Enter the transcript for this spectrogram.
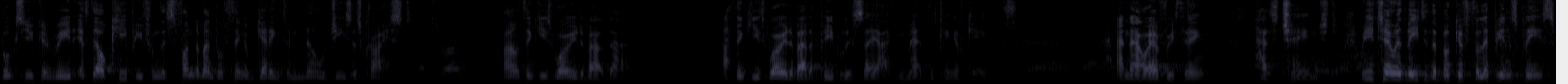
books you can read, if they'll keep you from this fundamental thing of getting to know Jesus Christ. Right. I don't think he's worried about that. I think he's worried about a people who say, I've met the King of Kings. And now everything has changed. Will you turn with me to the book of Philippians, please?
